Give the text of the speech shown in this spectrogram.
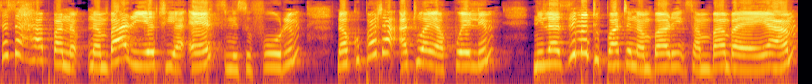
Sasa hapa nambari yetu ya x ni sufuri, na kupata hatua ya kweli ni lazima tupate nambari sambamba ya ya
